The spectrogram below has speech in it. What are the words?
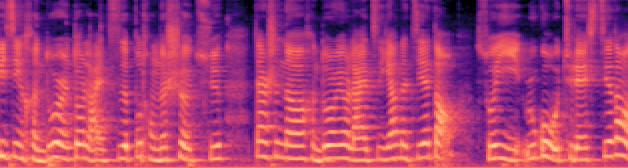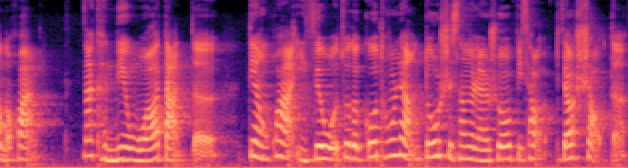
毕竟很多人都来自不同的社区，但是呢，很多人又来自一样的街道，所以如果我去联系街道的话，那肯定我要打的电话以及我做的沟通量都是相对来说比较比较少的。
